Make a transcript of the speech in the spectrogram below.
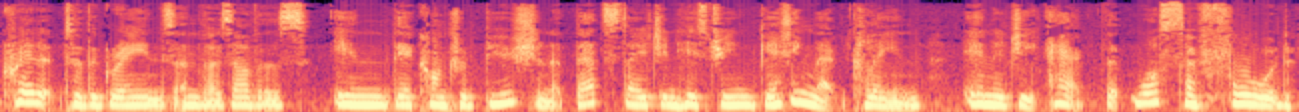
credit to the Greens and those others in their contribution at that stage in history in getting that Clean Energy Act that was so forward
